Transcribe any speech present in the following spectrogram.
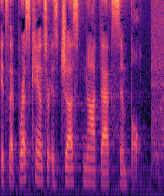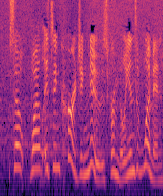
it's that breast cancer is just not that simple. So while it's encouraging news for millions of women,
